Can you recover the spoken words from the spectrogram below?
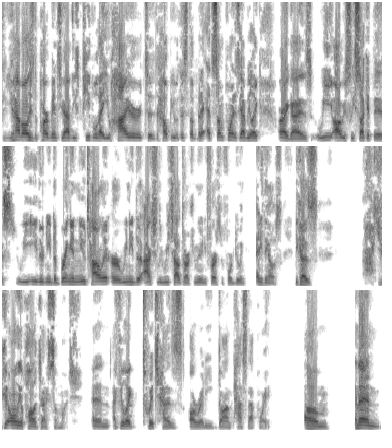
you have all these departments, you have these people that you hire to help you with this stuff, but at some point it's gotta be like, alright guys, we obviously suck at this. We either need to bring in new talent or we need to actually reach out to our community first before doing anything else. Because you can only apologize so much. And I feel like Twitch has already gone past that point. Um, and then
